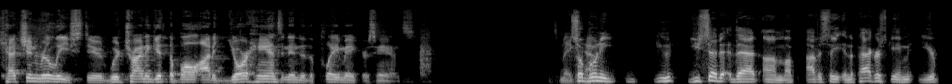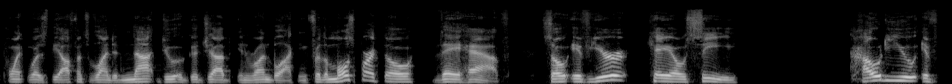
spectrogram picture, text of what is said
catch and release, dude. We're trying to get the ball out of your hands and into the playmaker's hands. Let's make So, it. Booney, you you said that um, obviously in the Packers game, your point was the offensive line did not do a good job in run blocking. For the most part, though, they have. So if you're KOC, how do you if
